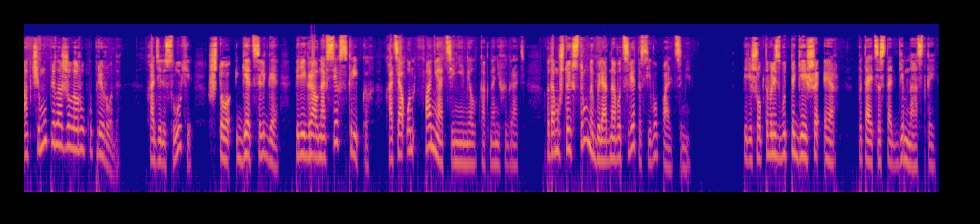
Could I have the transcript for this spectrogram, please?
а к чему приложила руку природа. Ходили слухи, что Гетцельге переиграл на всех скрипках, хотя он понятия не имел, как на них играть, потому что их струны были одного цвета с его пальцами. Перешептывались, будто гейша Эр пытается стать гимнасткой.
